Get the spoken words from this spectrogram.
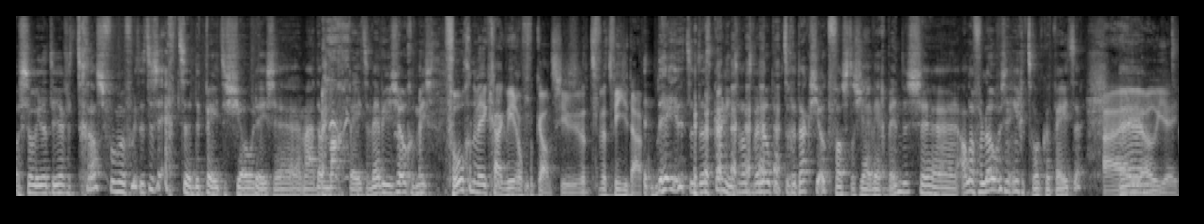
Sorry dat u even het gras voor mijn voet. Het is echt eh, de Peter Show deze. eh, maar dat mag Peter. We hebben je zo gemist. Volgende week ga ik weer op vakantie. Wat, wat vind je daarvan? Nee, dat, dat kan niet. Want we lopen op de redactie ook vast als jij weg bent. Dus eh, alle verloven zijn ingetrokken, Peter. Ai, Ehm, oh jee.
